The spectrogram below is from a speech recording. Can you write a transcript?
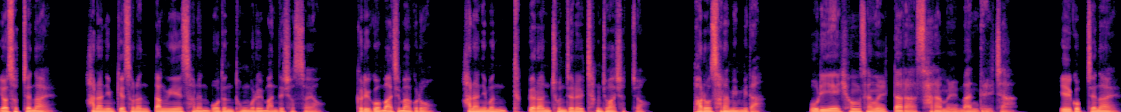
여섯째 날, 하나님께서는 땅 위에 사는 모든 동물을 만드셨어요. 그리고 마지막으로, 하나님은 특별한 존재를 창조하셨죠. 바로 사람입니다. 우리의 형상을 따라 사람을 만들자. 일곱째 날,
